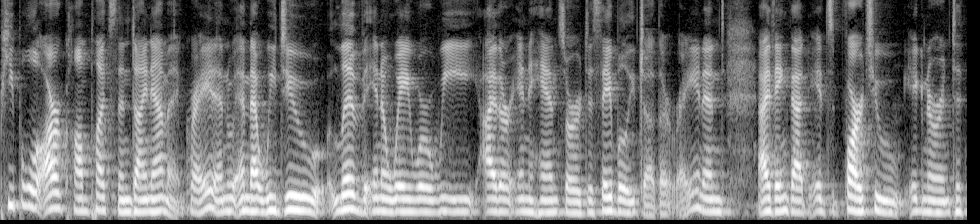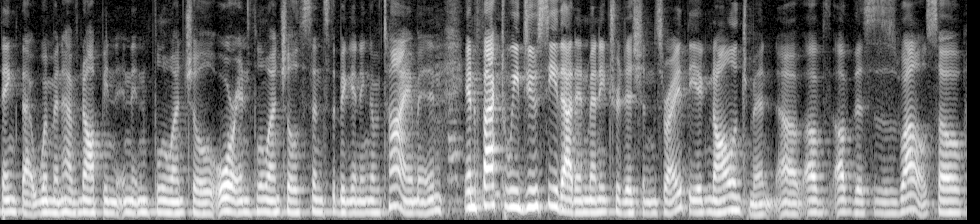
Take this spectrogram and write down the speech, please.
people are complex and dynamic, right? And, and that we do live in a way where we either enhance or disable each other, right? And I think that it's far too ignorant to think that women have not been influential or influential since the beginning of time. And in fact, we do see that in many traditions, right? The acknowledgement of, of, of this as well. So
